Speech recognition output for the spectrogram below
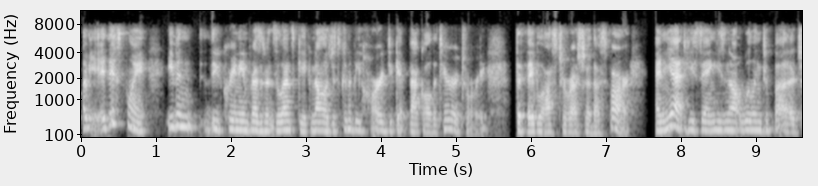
I mean, at this point, even the Ukrainian President Zelensky acknowledged it's going to be hard to get back all the territory that they've lost to Russia thus far. And yet he's saying he's not willing to budge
